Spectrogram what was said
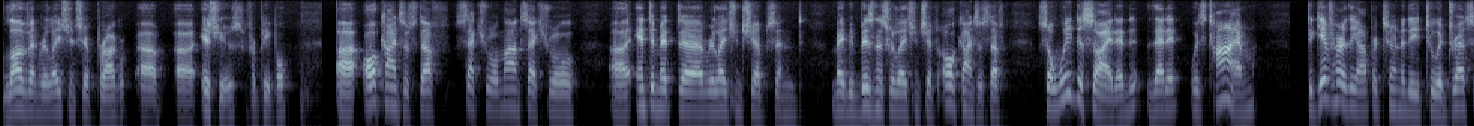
love and relationship uh, uh, issues for people. Uh, all kinds of stuff sexual, non sexual, uh, intimate uh, relationships, and maybe business relationships, all kinds of stuff. So we decided that it was time to give her the opportunity to address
